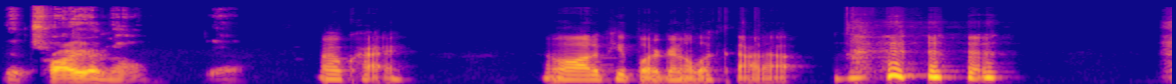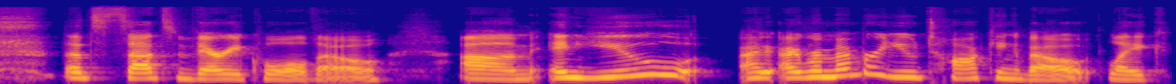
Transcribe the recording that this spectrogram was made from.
Yeah, trinome. Yeah. Okay. A lot of people are going to look that up. that's that's very cool though. Um and you I, I remember you talking about like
